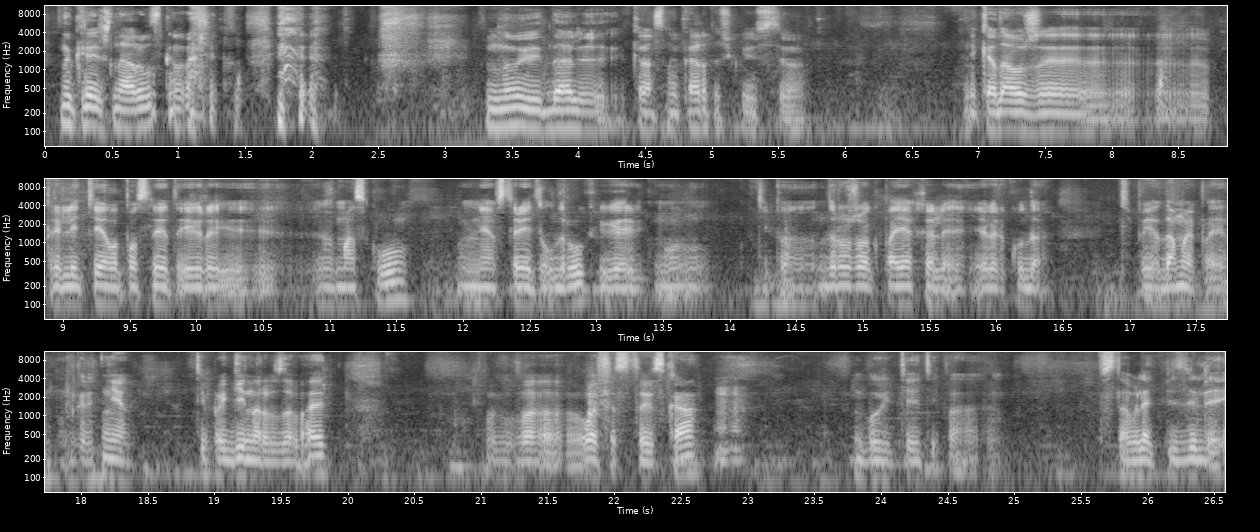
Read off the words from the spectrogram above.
Ну, конечно, на русском. Ну и дали красную карточку, и все. И когда уже э, прилетела после этой игры в Москву, меня встретил друг и говорит, ну, типа, дружок, поехали. Я говорю, куда? Типа, я домой поеду. Он говорит, нет. Типа, Гиннер вызывает в офис ЦСКА. Uh-huh будете, типа, вставлять пизделей.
